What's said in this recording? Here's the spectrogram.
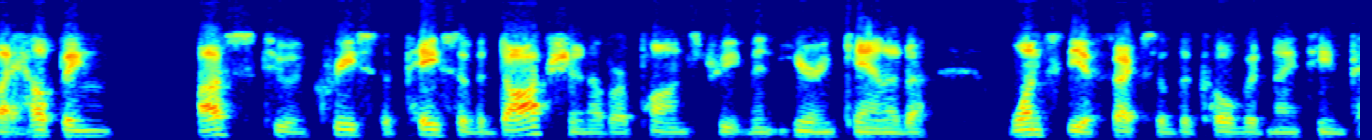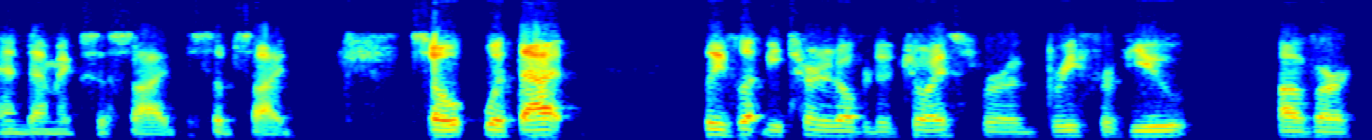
by helping us to increase the pace of adoption of our PoNS treatment here in Canada once the effects of the COVID-19 pandemic subside. So with that, please let me turn it over to Joyce for a brief review of our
